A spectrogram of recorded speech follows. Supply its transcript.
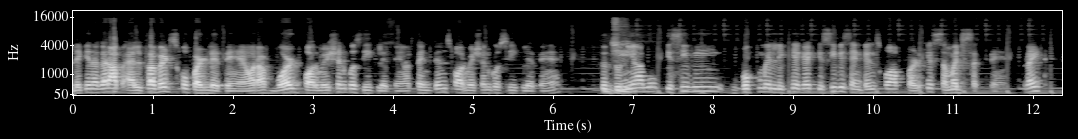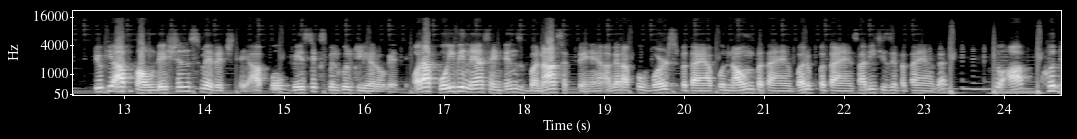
लेकिन अगर आप अल्फ़ाबेट्स को पढ़ लेते हैं और आप वर्ड फॉर्मेशन को सीख लेते हैं और सेंटेंस फॉर्मेशन को सीख लेते हैं तो दुनिया में किसी भी बुक में लिखे गए किसी भी सेंटेंस को आप पढ़ के समझ सकते हैं राइट क्योंकि आप फाउंडेशन में रिच थे, आपको बेसिक्स बिल्कुल क्लियर हो गए थे। और आप कोई भी नया सेंटेंस बना सकते हैं, अगर आपको वर्ड्स पता है, आपको नाउन पता है वर्ब पता है, सारी चीज़ें पता है अगर तो आप खुद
